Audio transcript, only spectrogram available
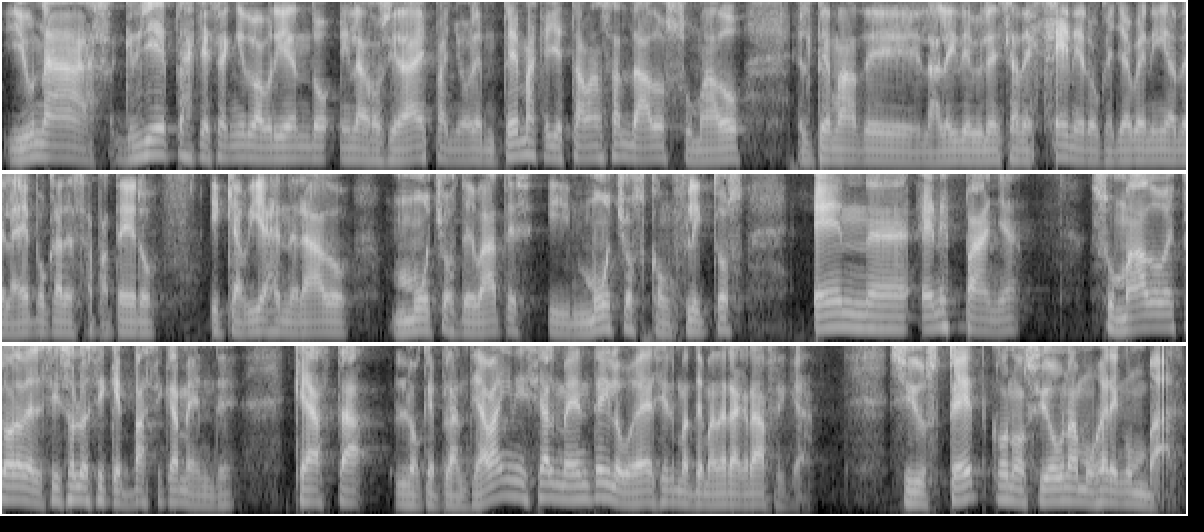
y unas grietas que se han ido abriendo en la sociedad española en temas que ya estaban saldados, sumado el tema de la ley de violencia de género que ya venía de la época de Zapatero y que había generado muchos debates y muchos conflictos en, eh, en España. Sumado esto ahora del sí solo decir que básicamente que hasta lo que planteaban inicialmente, y lo voy a decir más de manera gráfica, si usted conoció a una mujer en un bar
